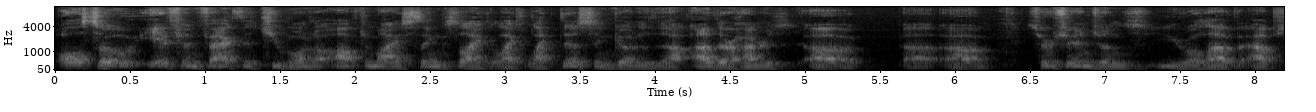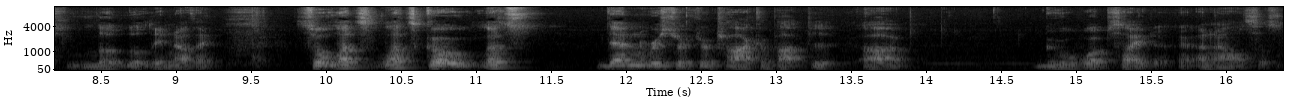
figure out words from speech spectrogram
also, if in fact that you want to optimize things like like like this and go to the other hundreds uh, uh, uh, search engines, you will have absolutely nothing. So let's let's go. Let's then restrict our talk about the uh, Google website analysis.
